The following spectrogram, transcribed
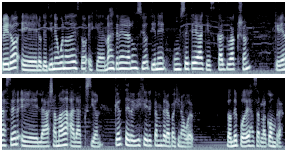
Pero eh, lo que tiene bueno de esto es que además de tener el anuncio, tiene un CTA que es Call to Action, que viene a ser eh, la llamada a la acción, que te redirige directamente a la página web, donde podés hacer la compra.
